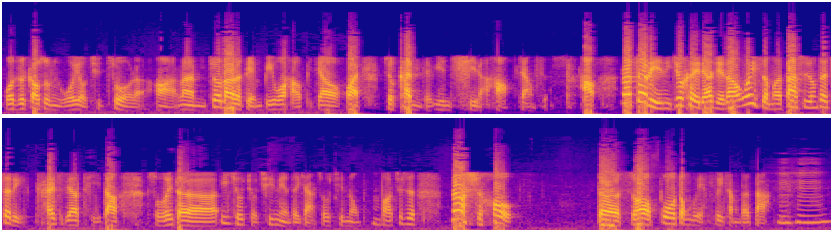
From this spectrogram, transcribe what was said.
我只告诉你我有去做了啊，那你做到的点比我好，比较坏，就看你的运气了哈，这样子。好，那这里你就可以了解到为什么大师兄在这里开始要提到所谓的一九九七年的亚洲金融风暴，就是那时候的时候波动也非常的大，嗯哼，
